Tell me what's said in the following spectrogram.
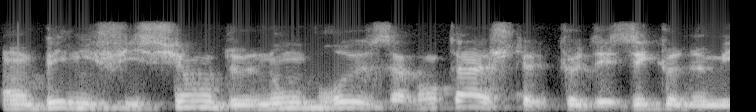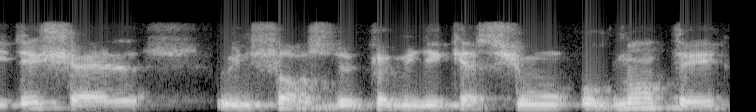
en bénéficiant de nombreux avantages tels que des économies d'échelle, une force de communication augmentée,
